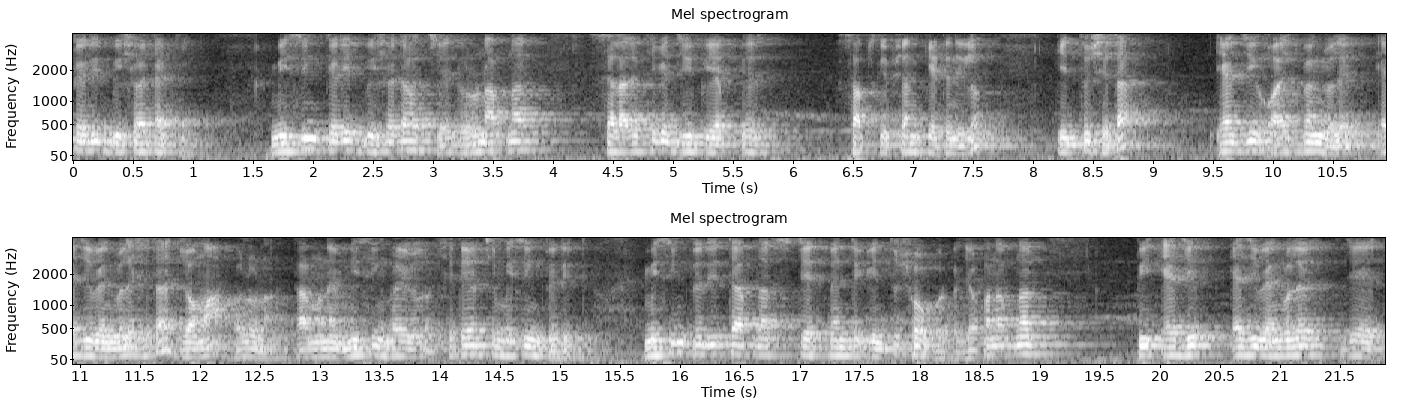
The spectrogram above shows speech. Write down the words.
ক্রেডিট বিষয়টা কি? মিসিং ক্রেডিট বিষয়টা হচ্ছে, ধরুন আপনার স্যালারি থেকে জিপিএফ এর সাবস্ক্রিপশন কেটে নিল। কিন্তু সেটা এজি ওয়েস্ট বেঙ্গলে এজি বেঙ্গলে সেটা জমা হলো না। তার মানে মিসিং হয়ে গেল। সেটাই হচ্ছে মিসিং ক্রেডিট মিসিং ক্রেডিটটা আপনার স্টেটমেন্টে কিন্তু শো করবে। যখন আপনার পি এজি এজি বেঙ্গলের যে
